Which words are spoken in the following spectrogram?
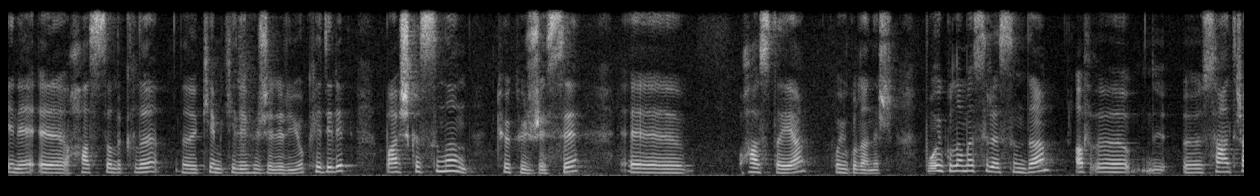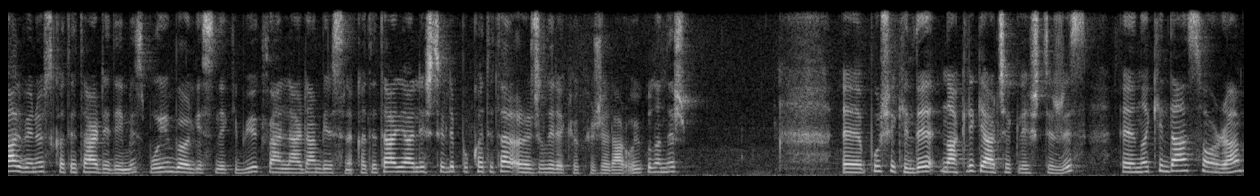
yine e, hastalıklı e, kemik iliği hücreleri yok edilip başkasının kök hücresi e, hastaya uygulanır. Bu uygulama sırasında e, e, santral venöz kateter dediğimiz boyun bölgesindeki büyük venlerden birisine kateter yerleştirilip bu kateter aracılığıyla kök hücreler uygulanır. E, bu şekilde nakli gerçekleştiririz. Nakilden sonra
